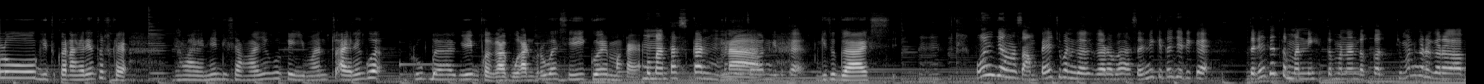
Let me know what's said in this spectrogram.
lu gitu kan. Akhirnya terus kayak yang lainnya disangkanya gue kayak gimana? Terus akhirnya gue berubah. Gitu bukan bukan berubah sih gue emang kayak memantaskan Nah. gitu kayak. begitu guys. Pokoknya jangan sampai cuman gara-gara bahasa ini kita jadi kayak ternyata teman nih temenan deket. Cuman gara-gara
